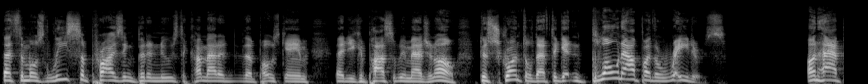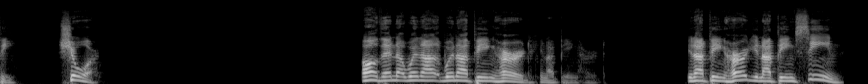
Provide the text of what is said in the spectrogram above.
That's the most least surprising bit of news to come out of the post game that you could possibly imagine. Oh, disgruntled after getting blown out by the Raiders. Unhappy, sure. Oh, then we're not we're not being heard. You're not being heard. You're not being heard. You're not being seen.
